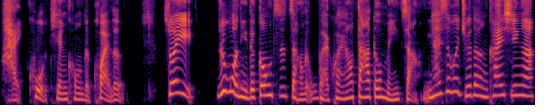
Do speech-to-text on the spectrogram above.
海阔天空的快乐。所以。如果你的工资涨了五百块，然后大家都没涨，你还是会觉得很开心啊。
